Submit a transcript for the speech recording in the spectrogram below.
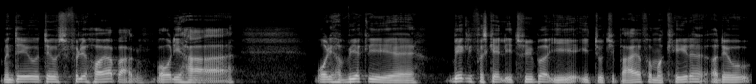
men det er jo, det er jo selvfølgelig højre bakken, hvor de har, hvor de har virkelig, øh, virkelig forskellige typer i, i Dutibaya for Makeda, og det er jo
